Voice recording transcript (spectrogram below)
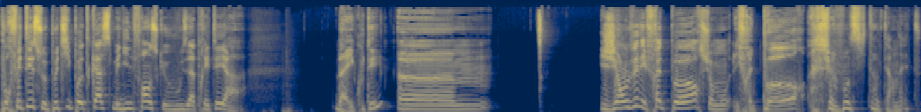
pour fêter ce petit podcast Made in France que vous vous apprêtez à, bah, écoutez, euh, j'ai enlevé les frais de port sur mon les frais de port sur mon site internet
